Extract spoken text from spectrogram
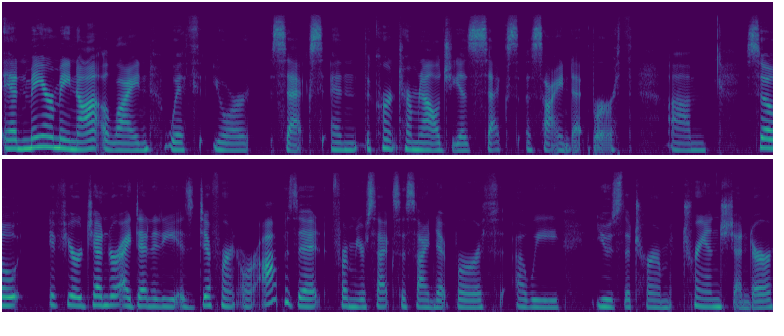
and may or may not align with your sex, and the current terminology is sex assigned at birth. Um, so if your gender identity is different or opposite from your sex assigned at birth, uh, we use the term transgender.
